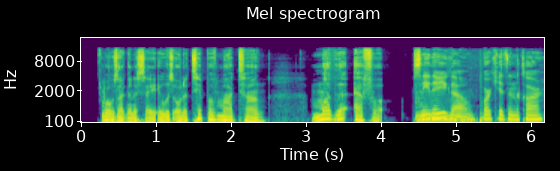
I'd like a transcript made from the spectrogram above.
what was I gonna say? It was on the tip of my tongue. Mother effer. See, there you go. Poor kids in the car.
